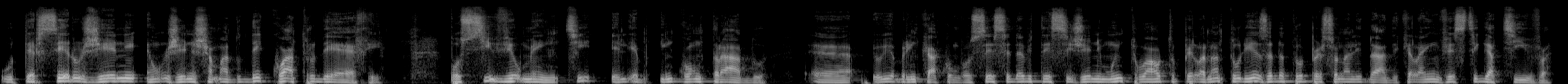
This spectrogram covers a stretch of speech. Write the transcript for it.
O terceiro gene é um gene chamado D4DR. Possivelmente ele é encontrado. É, eu ia brincar com você, você deve ter esse gene muito alto pela natureza da tua personalidade, que ela é investigativa.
